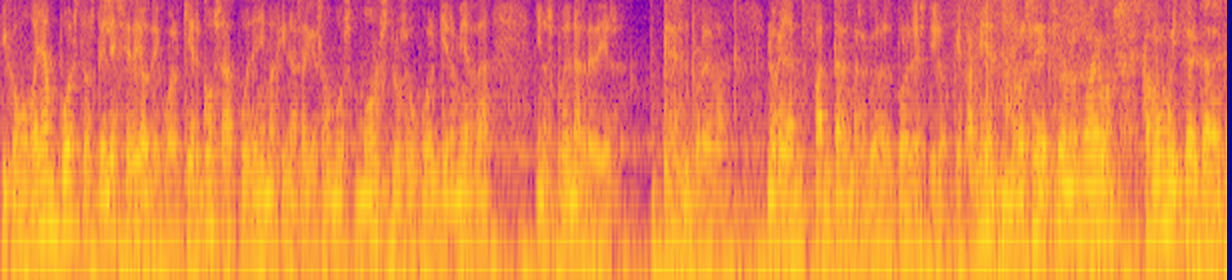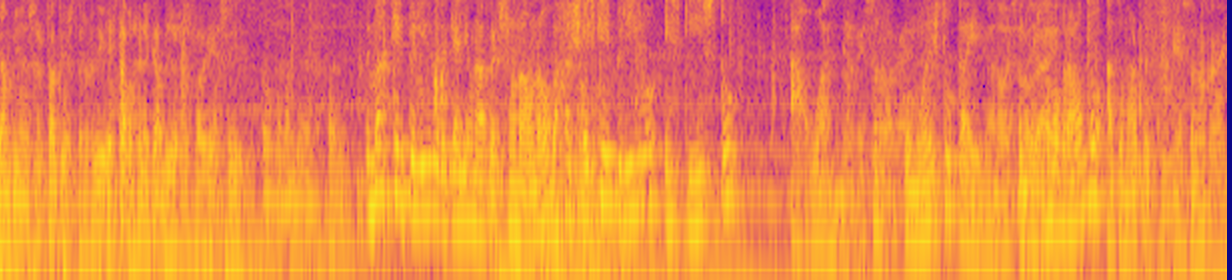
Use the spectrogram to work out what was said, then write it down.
Y como vayan puestos del LSD o de cualquier cosa, pueden imaginarse que somos monstruos o cualquier mierda y nos pueden agredir. Ese es el problema. No que hayan fantasmas o cosas por el estilo, que también, no lo sé. Sí, no lo sabemos. Estamos muy cerca del cambio de los alfaques, te lo digo. Estamos en el cambio de los alfaques. Sí, estamos en el cambio de los alfaques. Más que el peligro de que haya una persona o no, es que el peligro es que esto aguante. Eso no va a caer. Como esto caiga. No, eso no Mientras cae. estamos grabando, a tomar por culo. Eso no cae.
